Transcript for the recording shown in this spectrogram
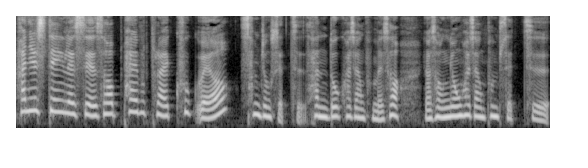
한일 스테인레스에서 five ply cookware 3종 세트, 한독 화장품에서 여성용 화장품 세트,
